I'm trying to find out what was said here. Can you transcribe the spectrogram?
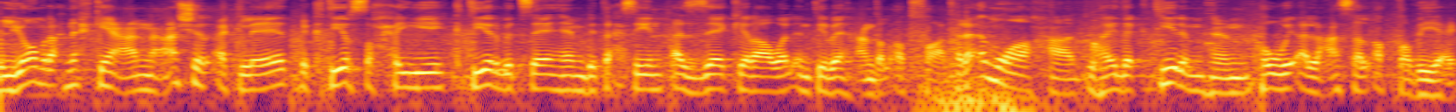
اليوم رح نحكي عن عشر أكلات كتير صحية كتير بتساهم بتحسين الذاكرة والانتباه عند الأطفال. رقم واحد وهيدا كتير مهم هو العسل الطبيعي.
